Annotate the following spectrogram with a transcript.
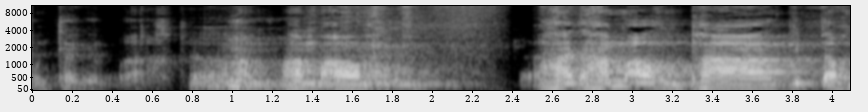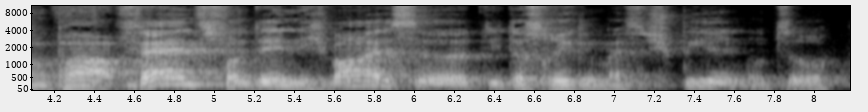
untergebracht. Ja. Haben, haben auch hat, haben auch ein paar, gibt auch ein paar Fans, von denen ich weiß, äh, die das regelmäßig spielen und so.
